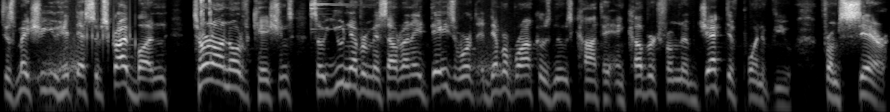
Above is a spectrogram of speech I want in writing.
Just make sure you hit that subscribe button, turn on notifications so you never miss out on a day's worth of Denver Broncos news content and coverage from an objective point of view from Sayre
